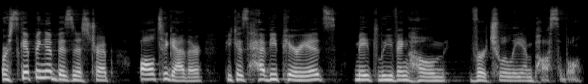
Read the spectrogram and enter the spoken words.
or skipping a business trip altogether because heavy periods made leaving home virtually impossible.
